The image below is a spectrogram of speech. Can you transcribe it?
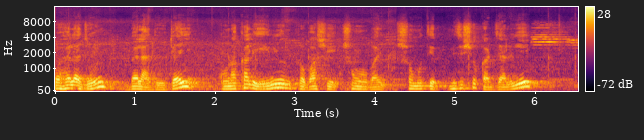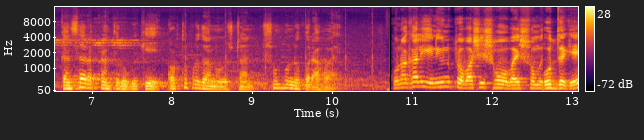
পহেলা জুন, বেলা দুইটায় কোনাকালী ইউনিয়ন প্রবাসী সমবায় সমিতির নিজস্ব কার্যালয়ে ক্যান্সার আক্রান্ত রোগীকে অর্থ প্রদান অনুষ্ঠান সম্পন্ন করা হয়। কোনাকালী ইউনিয়ন প্রবাসী সমবায় সমিতির উদ্যোগে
